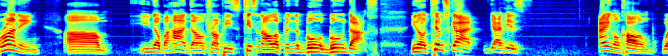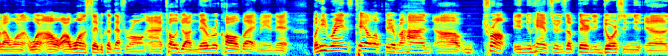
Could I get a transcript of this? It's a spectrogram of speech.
running um you know, behind Donald Trump. He's kissing all up in the boon, boondocks. You know, Tim Scott got his. I ain't gonna call him what I want. What I, I want to say because that's wrong. And I told you I never call a black man that. But he ran his tail up there behind uh, Trump in New Hampshire and is up there and endorsing uh,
